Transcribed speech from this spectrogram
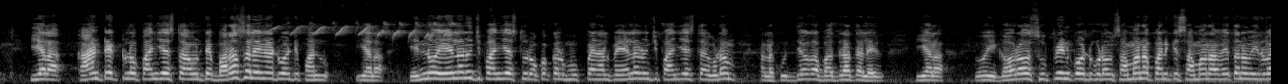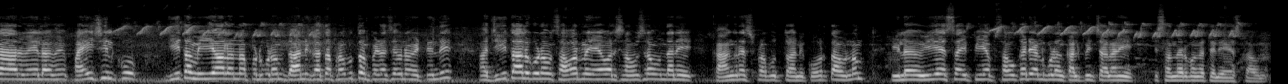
ఇలా కాంట్రాక్ట్లో పనిచేస్తూ ఉంటే భరోసా లేనటువంటి పనులు ఇలా ఎన్నో ఏళ్ళ నుంచి పనిచేస్తారు ఒక్కొక్కరు ముప్పై నలభై ఏళ్ళ నుంచి పనిచేస్తే కూడా వాళ్ళకు ఉద్యోగ భద్రత లేదు. ఇలా ఈ గౌరవ సుప్రీంకోర్టు కూడా సమాన పనికి సమాన వేతనం ఇరవై ఆరు వేల పైసీలకు జీతం ఇవ్వాలన్నప్పుడు కూడా దాన్ని గత ప్రభుత్వం పెడసేవన పెట్టింది. ఆ జీతాలు కూడా సవరణ చేయవలసిన అవసరం ఉందని కాంగ్రెస్ ప్రభుత్వాన్ని కోరుతా ఉన్నాం. ఇలా ఈఎస్ఐ పిఎఫ్ సౌకర్యాలు కూడా కల్పించాలని ఈ సందర్భంగా తెలియజేస్తా ఉన్నాం.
